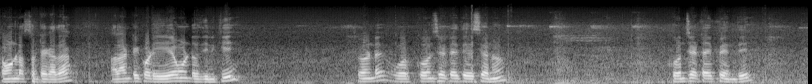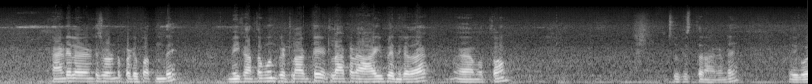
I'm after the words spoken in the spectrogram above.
సౌండ్లు వస్తుంటాయి కదా. అలాంటివి కూడా ఏముండవు దీనికి. చూడండి ఓ కోన్ సెట్ అయితే వేసాను. కోన్ సెట్ అయిపోయింది. హ్యాండిల్ అంటే చూడండి పడిపోతుంది. మీకు అంతకుముందు ఇట్లా అంటే ఇట్లా అక్కడ ఆగిపోయింది కదా మొత్తం. చూపిస్తాను ఆగండి. ఇదిగో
